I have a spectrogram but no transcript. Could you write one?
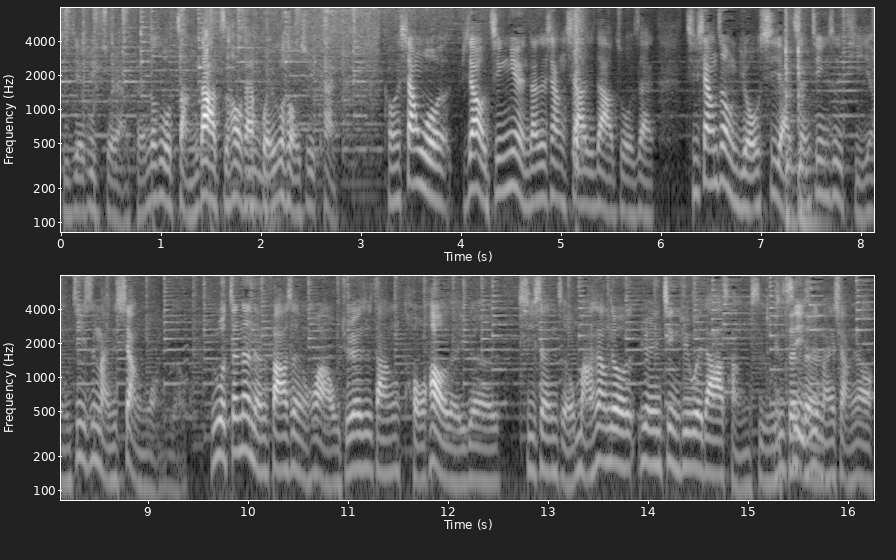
直接去追啊，可能都是我长大之后才回过头去看。可能像我比较有经验，但是像《夏日大作战》，其实像这种游戏啊，沉浸式体验，我自己是蛮向往的。如果真的能发生的话，我绝对是当头号的一个牺牲者，我马上就愿意进去为大家尝试。我是自己是蛮想要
